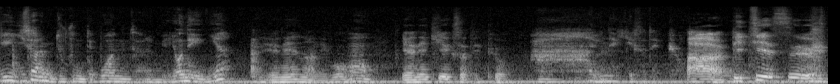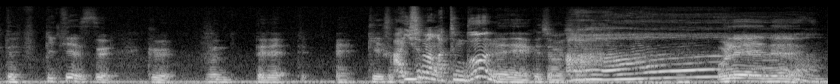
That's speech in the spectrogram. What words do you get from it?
이, 이 사람이 누군데? 뭐 하는 사람이야? 연예인이야? 아니 연예인은 아니고 어. 연예 기획사 대표 아, 연예 기획사 대표. 아 어. BTS 네, BTS 그 분들의 네, 기획사 아, 이수만 같은 분? 네, 네 그죠 그죠 아. 원래는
